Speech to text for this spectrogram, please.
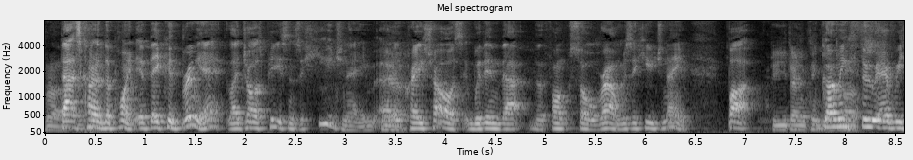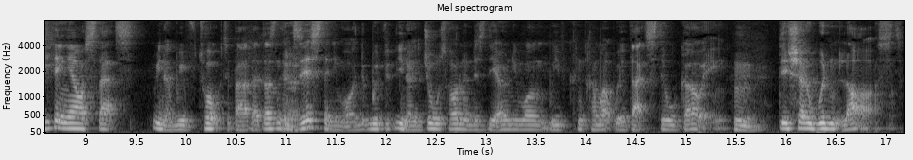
Right, That's kind of the point. If they could bring it, like Gilles Peterson's a huge name. Uh, Yeah. Craig Charles within that the funk soul realm is a huge name. But But you don't think going through everything else that's you know we've talked about that doesn't Yeah. exist anymore. With you know Jools Holland is the only one we can come up with that's still going. Hmm. This show wouldn't last.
